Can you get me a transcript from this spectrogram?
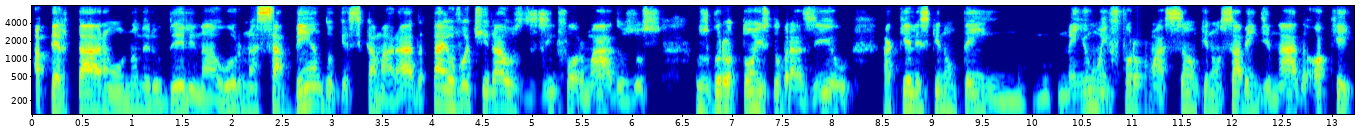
apertaram o número dele na urna, sabendo que esse camarada, tá, eu vou tirar os desinformados, os, os grotões do Brasil, aqueles que não têm nenhuma informação, que não sabem de nada, ok.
